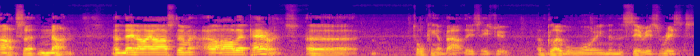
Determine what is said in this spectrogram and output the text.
Answer: None. And then I asked them, are their parents uh, talking about this issue of global warming and the serious risks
